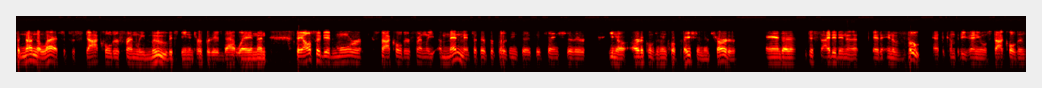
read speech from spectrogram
but nonetheless, it's a stockholder friendly move. It's being interpreted that way. And then they also did more stockholder friendly amendments that they're proposing to, to change to their, you know, articles of incorporation, their charter, and uh, decided in a in a vote at the company's annual stockholder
